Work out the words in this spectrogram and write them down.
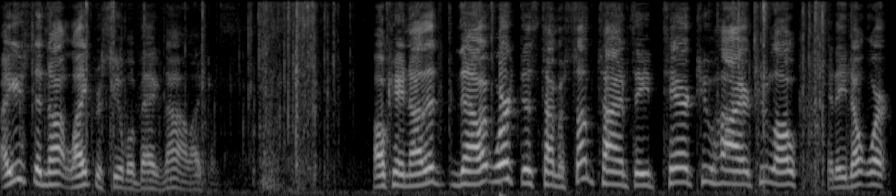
I used to not like resealable bags. Now I like them. Okay, now that now it worked this time, but sometimes they tear too high or too low and they don't work.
